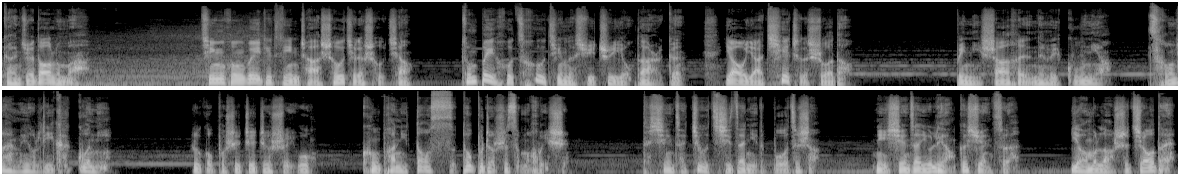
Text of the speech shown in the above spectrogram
感觉到了吗？惊魂未定的警察收起了手枪，从背后凑近了许志友的耳根，咬牙切齿的说道：“被你杀害的那位姑娘。”从来没有离开过你，如果不是这阵水雾，恐怕你到死都不知道是怎么回事。她现在就骑在你的脖子上，你现在有两个选择：要么老实交代，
